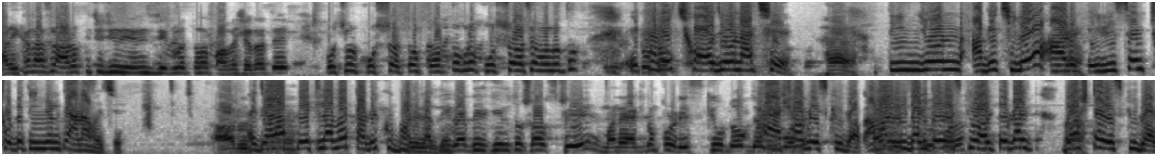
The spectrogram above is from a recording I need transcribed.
আর এখানে আসলে আরও কিছু জিনিস যেগুলো তোমরা পাবে সেটাতে প্রচুর পোষ্য আছে। তোমার কতগুলো পোষ্য আছে বলো তো? এখানে ছজন আছে। হ্যাঁ। তিনজন আগে ছিল আর। এই রিসেন্ট ছোট তিনজনকে আনা হয়েছে। আর যারা পেট লাভার তাদের খুব ভালো লাগবে। দিদাদির কিন্তু সব স্ট্রে মানে একদম পুরো রেস্কিউ ডগ যাদের হ্যাঁ সব রেস্কিউ ডগ আমার rescue বাড়িতে রেস্কিউ অল টোটাল দশটা রেস্কিউ ডগ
